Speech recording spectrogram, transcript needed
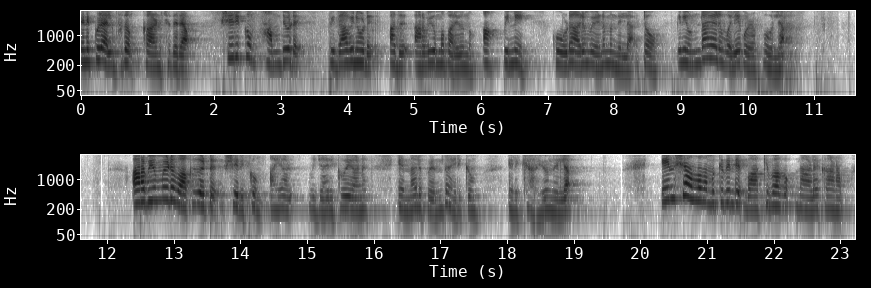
നിനക്കൊരു അത്ഭുതം കാണിച്ചു തരാം. ശരിക്കും ഹംദയുടെ പിതാവിനോട് അത് അറബിയമ്മ പറയുന്നു. ആ പിന്നെ കൂടെ ആരും വേണമെന്നില്ല കേട്ടോ ഇനി ഉണ്ടായാലും വലിയ കുഴപ്പമില്ല. അറബിയമ്മയുടെ വാക്ക് കേട്ട് ശരിക്കും അയാൾ വിചാരിക്കുകയാണ്. എന്നാലിപ്പോൾ എന്തായിരിക്കും? എനിക്കറിയുന്നില്ല. ഇൻഷാല്ല നമുക്കിതിന്റെ ബാക്കി ഭാഗം നാളെ കാണാം.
